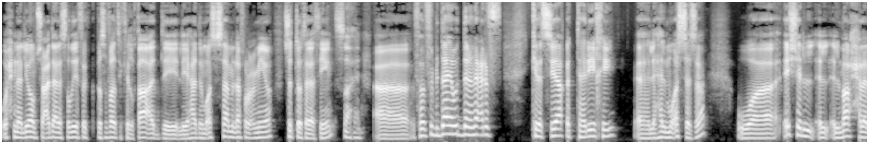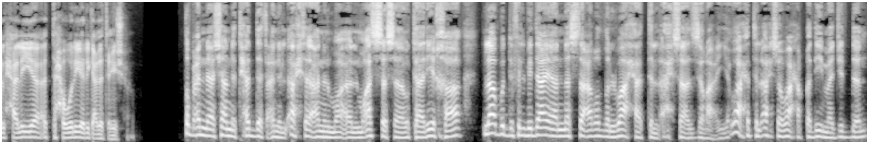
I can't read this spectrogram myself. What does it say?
وإحنا اليوم سعداء نستضيفك بصفتك القائد لهذه المؤسسة من 1436 صحيح آه ففي البداية ودنا نعرف كذا السياق التاريخي آه لهالمؤسسة وإيش المرحلة الحالية التحولية اللي قاعدة تعيشها؟ طبعا عشان نتحدث عن الأحساء عن المؤسسة وتاريخها لابد في البداية أن نستعرض الواحه الأحساء الزراعية، واحة الأحساء واحة قديمة جدا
